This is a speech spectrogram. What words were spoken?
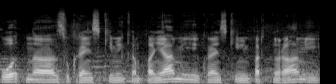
плотно с украинскими компаниями, украинскими партнерами.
